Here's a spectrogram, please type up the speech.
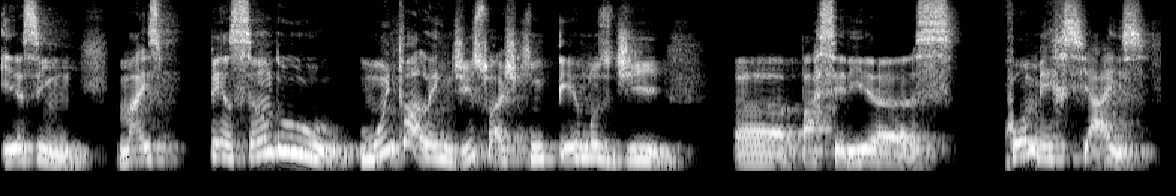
E assim, mas pensando muito além disso, acho que em termos de uh, parcerias comerciais,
